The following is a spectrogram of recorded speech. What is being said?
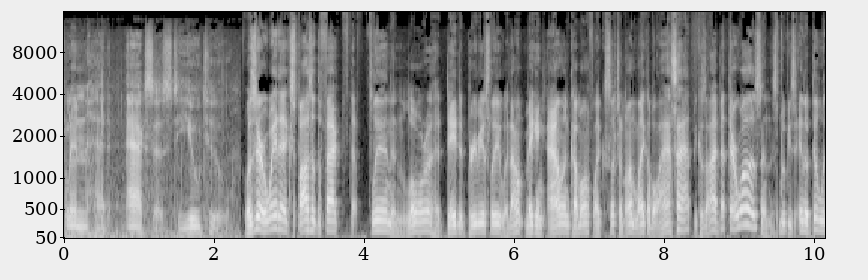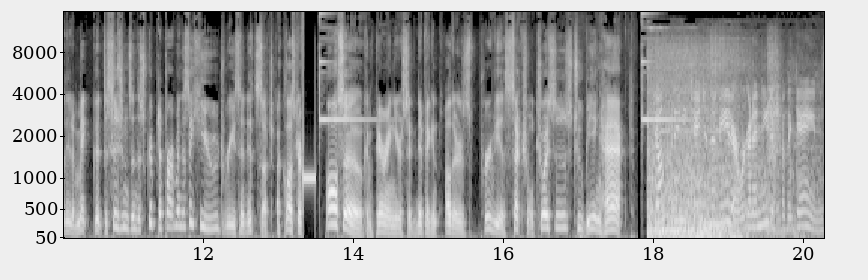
Flynn had access to you, too. Was there a way to exposit the fact that Flynn and Laura had dated previously without making Alan come off like such an unlikable asshat? Because I bet there was, and this movie's inability to make good decisions in the script department is a huge reason it's such a cluster. Also, comparing your significant other's previous sexual choices to being hacked. Don't put any change in the meter. We're going to need it for the games.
